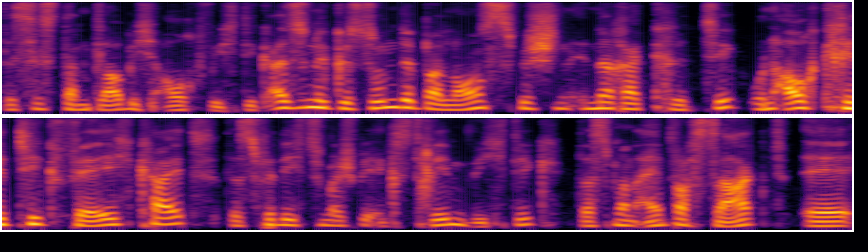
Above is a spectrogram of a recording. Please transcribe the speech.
das ist dann, glaube ich, auch wichtig. Also eine gesunde Balance zwischen innerer Kritik und auch Kritikfähigkeit. Das finde ich zum Beispiel extrem wichtig, dass man einfach sagt, äh,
